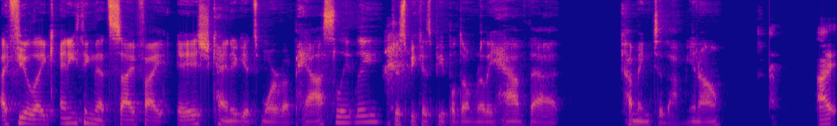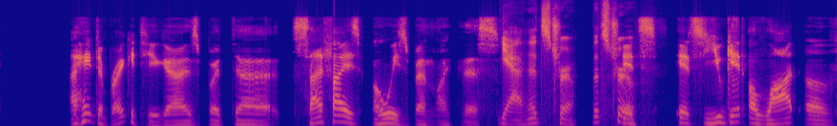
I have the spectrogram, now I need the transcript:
I feel like anything that's sci-fi-ish kind of gets more of a pass lately, just because people don't really have that coming to them. You know? I hate to break it to you guys, but uh, sci-fi has always been like this. Yeah, that's true. That's true. It's it's you get a lot of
